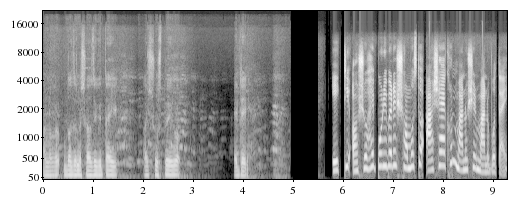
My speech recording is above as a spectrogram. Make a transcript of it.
আল্লাহর দুজনের সহযোগিতায় আর সুস্থ হইব। এটাই। একটি অসহায় পরিবারের সমস্ত আশা এখন মানুষের মানবতায়।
